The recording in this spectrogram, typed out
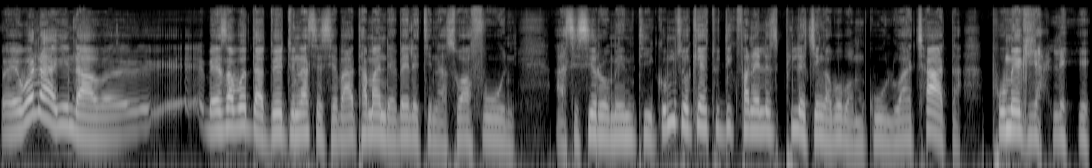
uyayibona-ke indaba bese abodadewethu nasesibathi amandebele thina siwafuni. Asisiromantic. Umzokhethu uthi kufanele siphile njengabobamkhulu wachata phume ekudlaleni.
